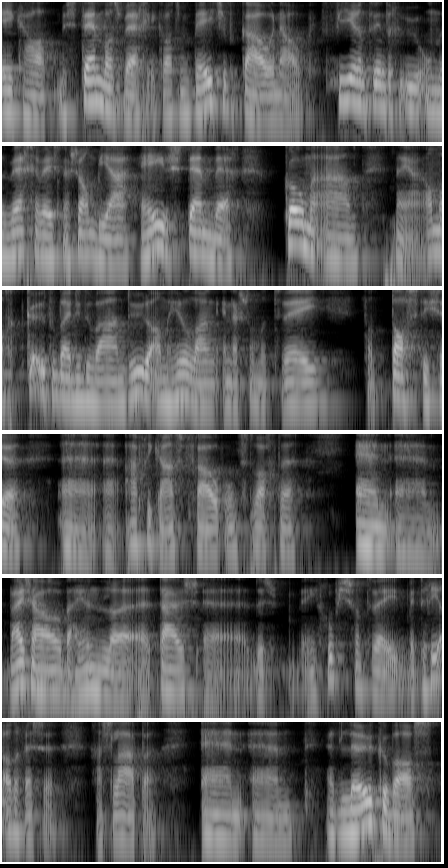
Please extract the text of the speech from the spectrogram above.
ik had, mijn stem was weg, ik was een beetje verkouden. Nou, 24 uur onderweg geweest naar Zambia, hele stem weg, komen aan. Nou ja, allemaal gekeuteld bij de douane, duurde allemaal heel lang. En daar stonden twee fantastische uh, uh, Afrikaanse vrouwen op ons te wachten. En uh, wij zouden bij hun uh, thuis, dus in groepjes van twee, met drie adressen gaan slapen. En ehm, het leuke was,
